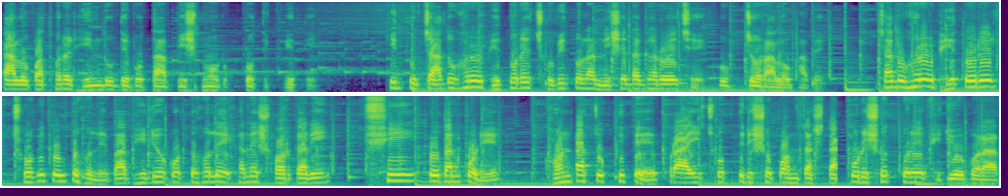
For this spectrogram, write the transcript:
কালো পাথরের হিন্দু দেবতা বিষ্ণুর প্রতিকৃতি। কিন্তু জাদুঘরের ভেতরে ছবি তোলার নিষেধাজ্ঞা রয়েছে খুব জোরালোভাবে। জাদুঘরের ভেতরের ছবি তুলতে হলে বা ভিডিও করতে হলে এখানে সরকারি ফি প্রদান করে ঘণ্টা চুক্তিতে প্রায় ছত্রিশশো পঞ্চাশ টাকা পরিশোধ করে ভিডিও করার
